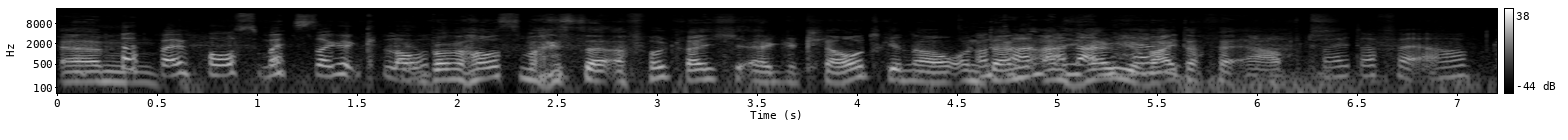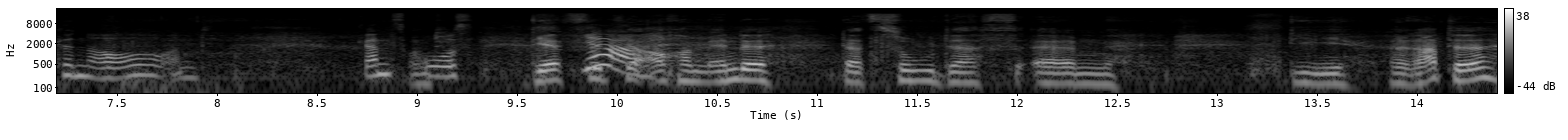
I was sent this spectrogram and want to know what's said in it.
ähm, Beim Hausmeister geklaut. beim Hausmeister erfolgreich äh, geklaut, genau. Und, Und dann, dann an, an- Harry, Harry. weitervererbt. Weiter vererbt, genau. Und ganz groß. Der führt Ja. ja. auch am Ende dazu, dass ähm, die Ratte,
